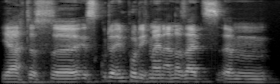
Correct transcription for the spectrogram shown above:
Ja, das äh, ist guter Input. Ich meine, andererseits ähm,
